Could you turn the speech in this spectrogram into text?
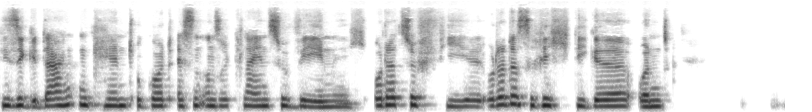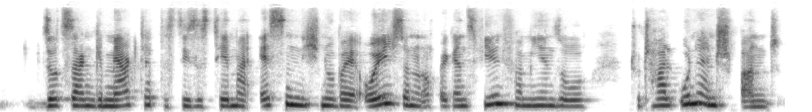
diese Gedanken kennt, oh Gott, essen unsere Kleinen zu wenig oder zu viel oder das Richtige und sozusagen gemerkt habt, dass dieses Thema Essen nicht nur bei euch, sondern auch bei ganz vielen Familien so total unentspannt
